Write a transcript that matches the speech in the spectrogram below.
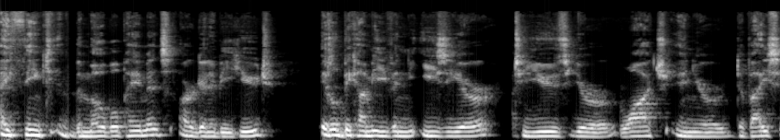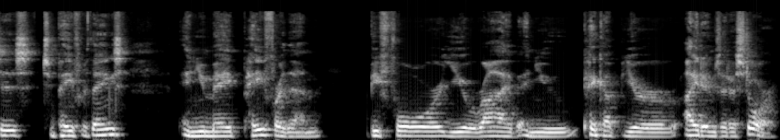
I think the mobile payments are going to be huge. It'll become even easier to use your watch and your devices to pay for things. And you may pay for them before you arrive and you pick up your items at a store,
